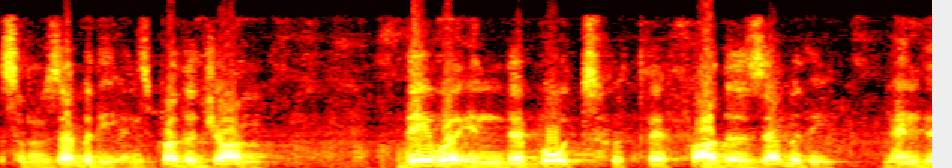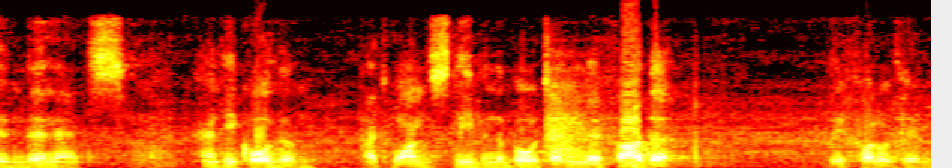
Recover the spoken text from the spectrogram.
son of Zebedee, and his brother John. They were in their boat with their father Zebedee, mending their nets. And he called them, at once leaving the boat and their father. They followed him.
